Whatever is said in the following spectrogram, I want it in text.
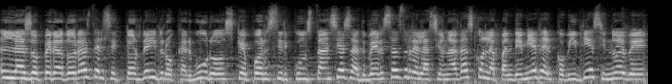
Las operadoras del sector de hidrocarburos que por circunstancias adversas relacionadas con la pandemia del COVID-19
